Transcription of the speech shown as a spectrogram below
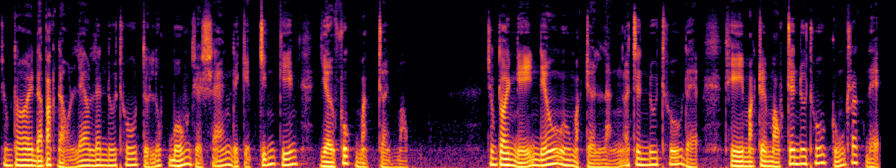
Chúng tôi đã bắt đầu leo lên núi thú từ lúc 4 giờ sáng để kịp chứng kiến giờ phút mặt trời mọc. Chúng tôi nghĩ nếu mặt trời lặn ở trên núi thú đẹp, thì mặt trời mọc trên núi thú cũng rất đẹp.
